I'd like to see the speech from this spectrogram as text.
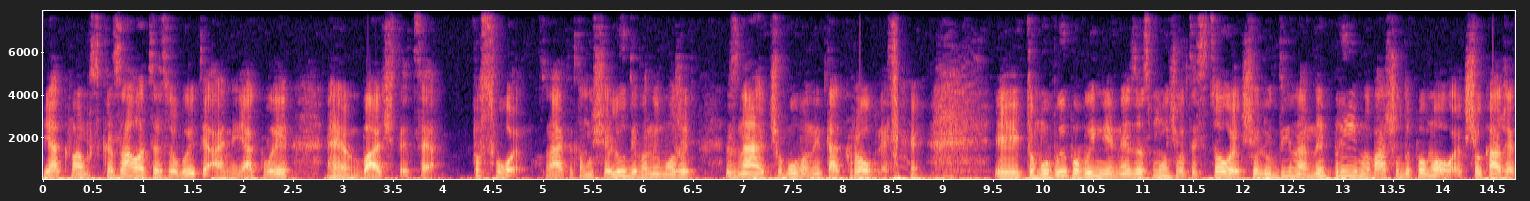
як вам сказали це зробити, а не як ви е, бачите це по-своєму. Знаєте, тому що люди вони можуть знають, чому вони так роблять. І тому ви повинні не засмучуватись з цього, якщо людина не прийме вашу допомогу. Якщо каже,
